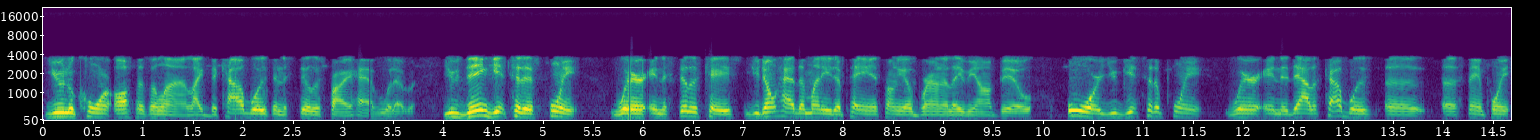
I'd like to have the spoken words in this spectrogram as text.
unicorn offensive line like the Cowboys and the Steelers probably have, whatever. You then get to this point where, in the Steelers case, you don't have the money to pay Antonio Brown and Le'Veon Bell, or you get to the point where, in the Dallas Cowboys uh, uh, standpoint,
